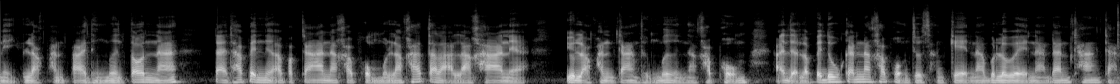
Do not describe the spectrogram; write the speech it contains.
เนี่ยอยู่หลักพันปลายถึงหมื่นต้นนะ แต่ถ้าเป็นเนื้ออัปกานะครับผมมูลค่าตลาดราคาเนี่ยอยู่หลักพันกลางถึงหมื่นนะครับผมเดี๋ยวเราไปดูกันนะครับผมจุดสังเกตนะบริเวณนะด้านข้างกัน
